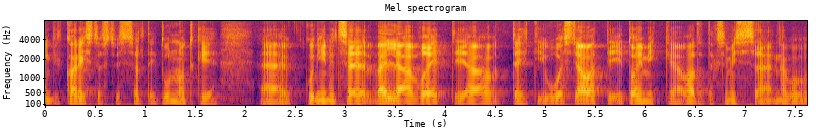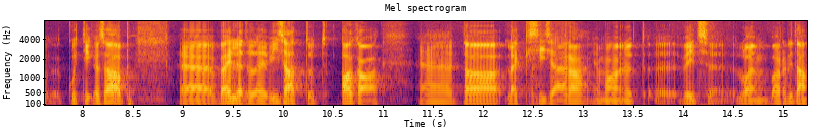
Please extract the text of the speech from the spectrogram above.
mingit karistust vist sealt ei tulnudki. Äh, kuni nüüd see välja võeti ja tehti uuesti avati toimik ja vaadatakse, mis nagu kutiga saab. Äh, välja teda ei visatud, aga ta läks ise ära ja ma nüüd veits loen paar rida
